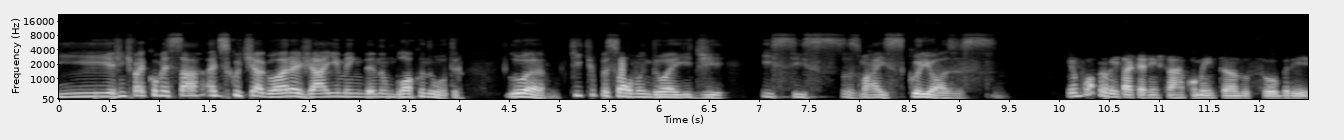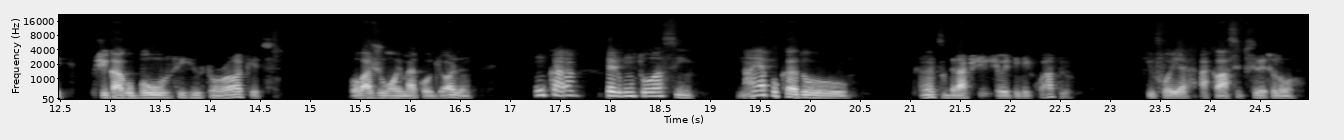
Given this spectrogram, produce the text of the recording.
E a gente vai começar a discutir agora, já emendando um bloco no outro. Luan, o que, que o pessoal mandou aí de ICs mais curiosos? Eu vou aproveitar que a gente estava comentando sobre Chicago Bulls e Houston Rockets, Olá João e Michael Jordan. Um cara perguntou assim, na época do antes do draft de 84, que foi a, a classe que selecionou,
